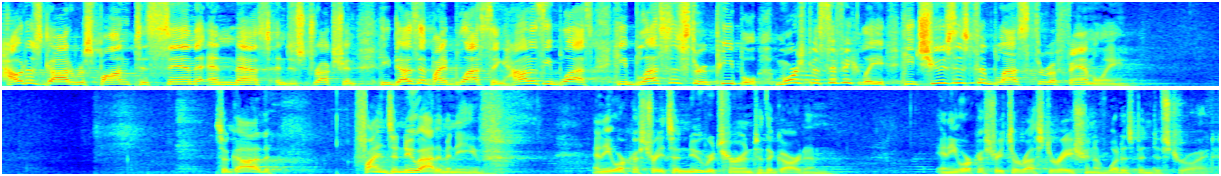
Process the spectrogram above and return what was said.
How does God respond to sin and mess and destruction? He does it by blessing. How does He bless? He blesses through people. More specifically, He chooses to bless through a family. So God finds a new Adam and Eve, and He orchestrates a new return to the garden, and He orchestrates a restoration of what has been destroyed.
